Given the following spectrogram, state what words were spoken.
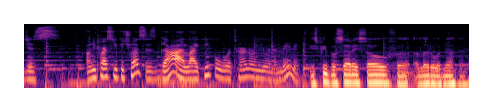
just Only person you can trust is God. Like people will turn on you in a minute. These people sell their soul for a little or nothing,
